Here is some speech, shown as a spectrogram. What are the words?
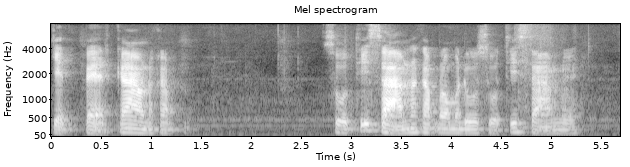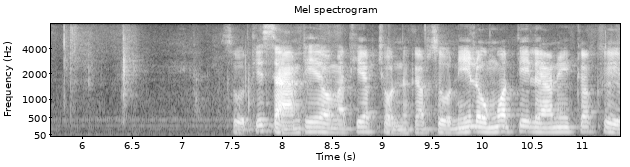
เจ็ดแปดเก้านะครับ สูตรที่สามนะครับ เรามาดูสูตรที่สามเลย สูตรที่สามที่เรามาเทียบชนนะครับ สูตรนี้ลงงวดที่แล้วนี่ก็คือ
